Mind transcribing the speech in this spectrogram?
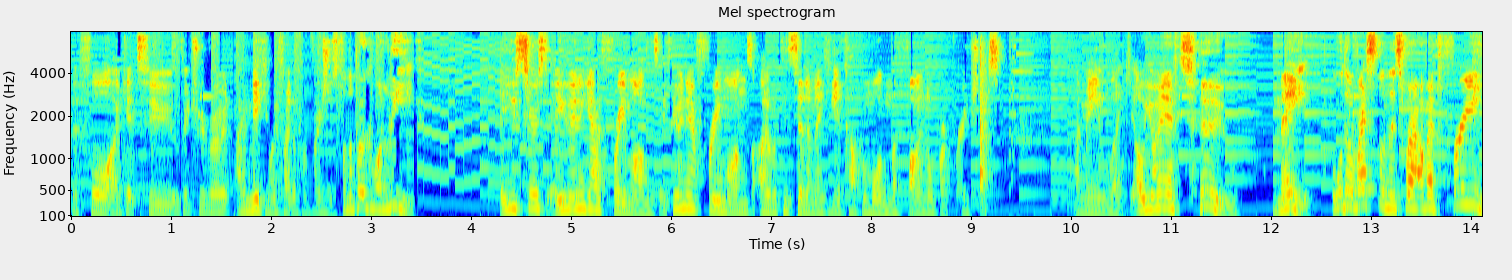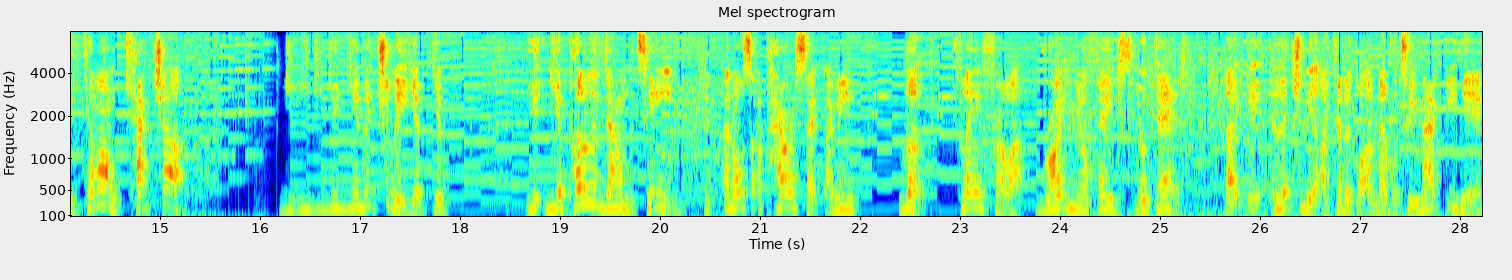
before I get to Victory Road. I'm making my final preparations for the Pokemon League! Are you serious? Are you only gonna have three mons? If you only have three mons, I would consider making a couple more in the final preparations. I mean, like, oh, you only have two! Mate, all the rest on this route have had three! Come on, catch up! You, you, you, you literally, you, you, you, you're pulling down the team. And also a Parasect, I mean, look, Flamethrower, right in your face, you're dead. Like, it, literally, I could have got a level 2 Magby here.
